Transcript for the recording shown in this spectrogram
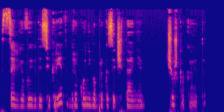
с целью выведать секреты драконьего бракосочетания. Чушь какая-то.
